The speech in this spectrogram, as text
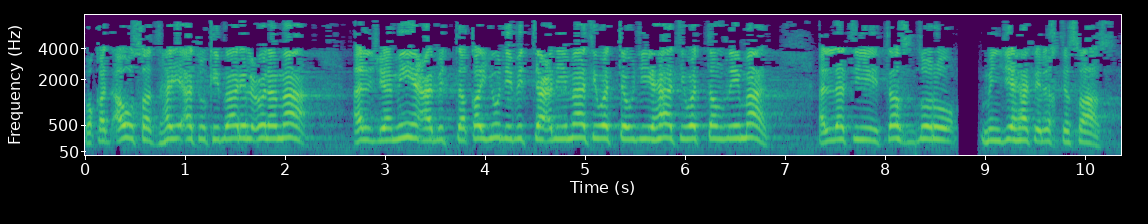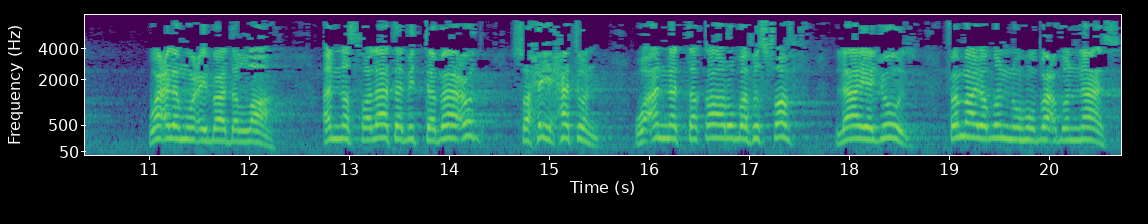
وقد أوصت هيئة كبار العلماء الجميع بالتقيد بالتعليمات والتوجيهات والتنظيمات التي تصدر من جهة الاختصاص. واعلموا عباد الله أن الصلاة بالتباعد صحيحة وأن التقارب في الصف لا يجوز فما يظنه بعض الناس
